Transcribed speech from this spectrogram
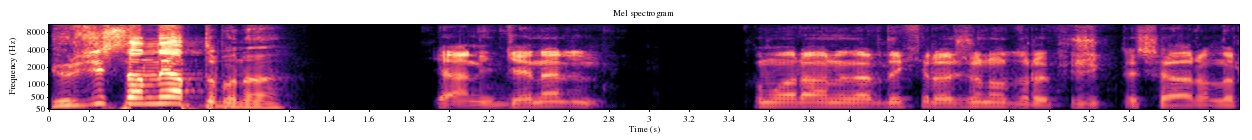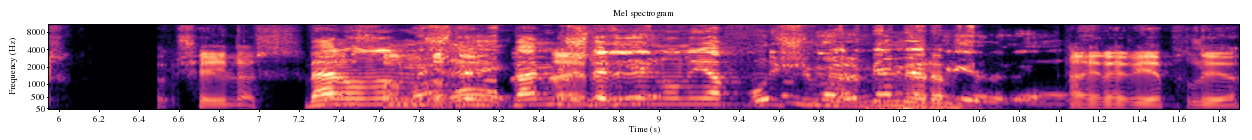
Gürcistan'da yaptı bunu. Yani genel kumarhanelerdeki racon odur. Öpücükle çağrılır şeyler. Ben onun garsonlar, ben müşterilerin onu yaptığını düşünmüyorum. Bilmiyorum. Hayır hayır yapılıyor.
